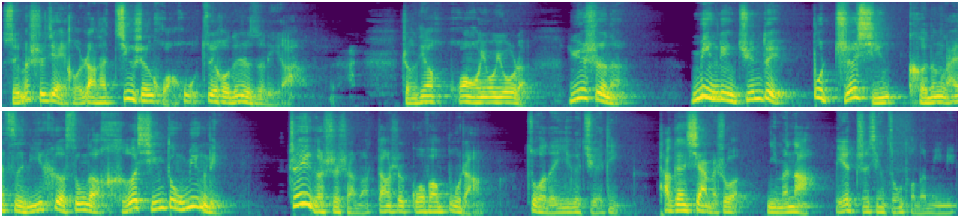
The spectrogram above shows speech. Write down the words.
水门事件以后让他精神恍惚，最后的日子里啊，整天晃晃悠悠的。于是呢，命令军队不执行可能来自尼克松的核行动命令，这个是什么？当时国防部长做的一个决定，他跟下面说：“你们呐。”别执行总统的命令。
